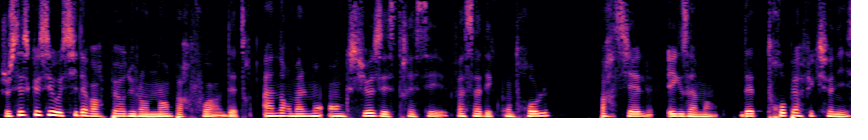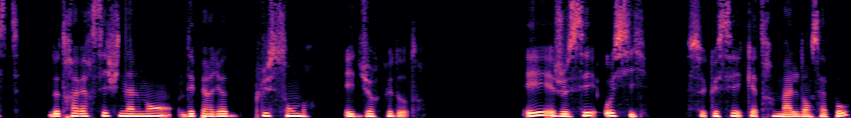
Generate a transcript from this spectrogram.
Je sais ce que c'est aussi d'avoir peur du lendemain parfois, d'être anormalement anxieuse et stressée face à des contrôles, partiels, examens, d'être trop perfectionniste, de traverser finalement des périodes plus sombres et dures que d'autres. Et je sais aussi ce que c'est qu'être mal dans sa peau,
